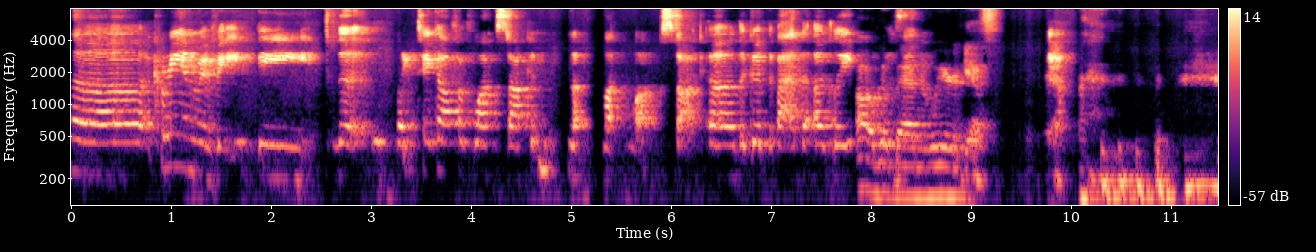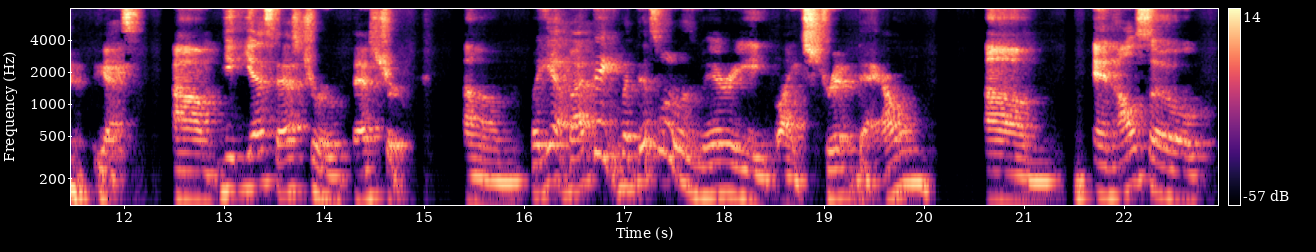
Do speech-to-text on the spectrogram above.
The Korean movie, the the like takeoff of Lock, Stock, and not Lock, Lock, Stock, uh, the good, the bad, the ugly. Oh, good, bad, and weird. Yes. Yeah. yes. Um, yes, that's true. That's true. Um, but yeah, but I think, but this one was very like stripped down. Um, and also,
